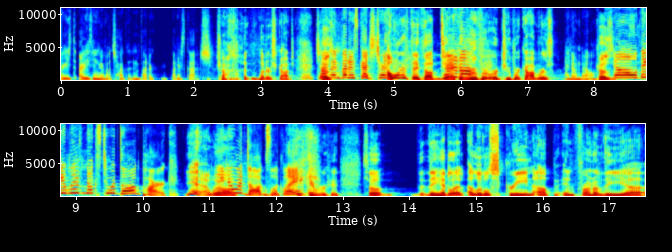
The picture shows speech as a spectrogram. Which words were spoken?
Are you are you thinking about chocolate and butter butterscotch Chocolate and butterscotch. chocolate and butterscotch turn I wonder if they thought Jack and off. Rupert were chupacabras. I don't know. 'Cause- no, they live next to a dog park. Yeah, well, they know what dogs look like. so they had a, a little screen up in front of the uh,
